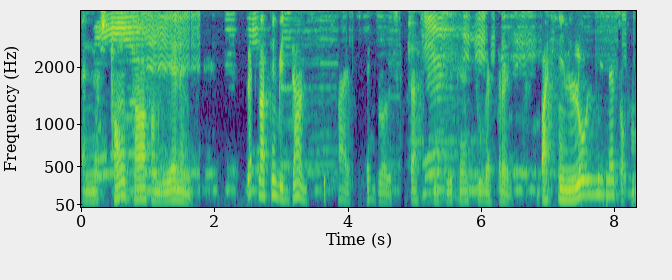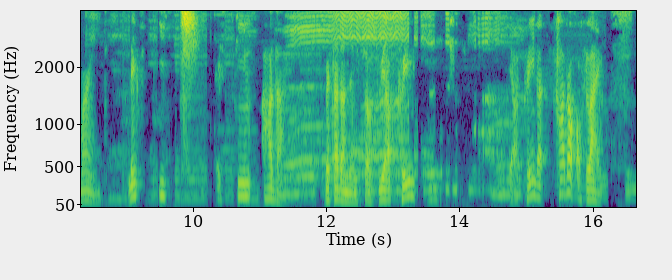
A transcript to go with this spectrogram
and a strong tower from the enemy. Let nothing be done life in glory. Scripture in Philippians 2, verse 3. But in lowliness of mind, let each esteem other better than themselves. We are praying. We are praying that Father of lights,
